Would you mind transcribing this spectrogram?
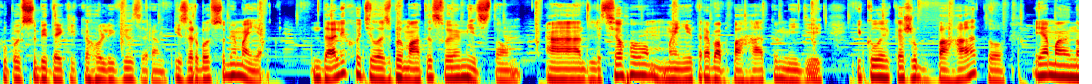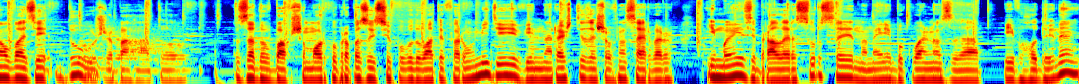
купив собі декілька голів юзера і зробив собі маяк. Далі хотілося б мати своє місто, а для цього мені треба багато міді. І коли я кажу багато, я маю на увазі дуже багато. Задовбавши морку пропозицію побудувати ферму мідії, він нарешті зайшов на сервер, і ми зібрали ресурси на неї буквально за півгодини,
